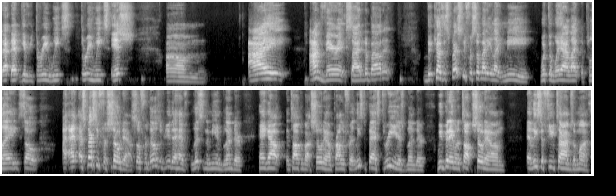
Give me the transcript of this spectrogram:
that that give you three weeks, three weeks ish. Um, I I'm very excited about it because especially for somebody like me with the way I like to play. So I, I, especially for Showdown. So for those of you that have listened to me and Blender hang out and talk about Showdown probably for at least the past three years, Blender, we've been able to talk Showdown at least a few times a month.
